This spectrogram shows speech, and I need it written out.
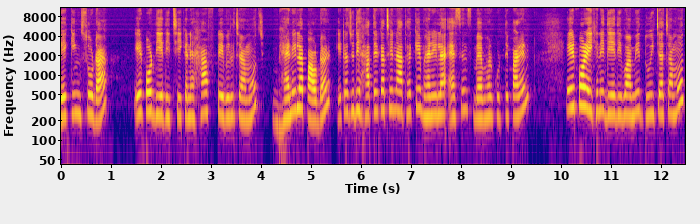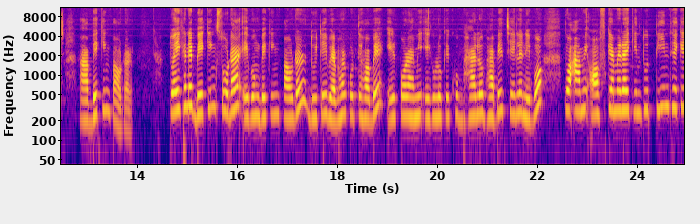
বেকিং সোডা। এরপর দিয়ে দিচ্ছি এখানে হাফ টেবিল চামচ ভ্যানিলা পাউডার। এটা যদি হাতের কাছে না থাকে, ভ্যানিলা অ্যাসেন্স ব্যবহার করতে পারেন। এরপর এখানে দিয়ে দিব আমি দুই চা চামচ বেকিং পাউডার। তো এখানে বেকিং সোডা এবং বেকিং পাউডার দুইটাই ব্যবহার করতে হবে। এরপর আমি এগুলোকে খুব ভালোভাবে চেলে নেব। তো আমি অফ ক্যামেরায় কিন্তু তিন থেকে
